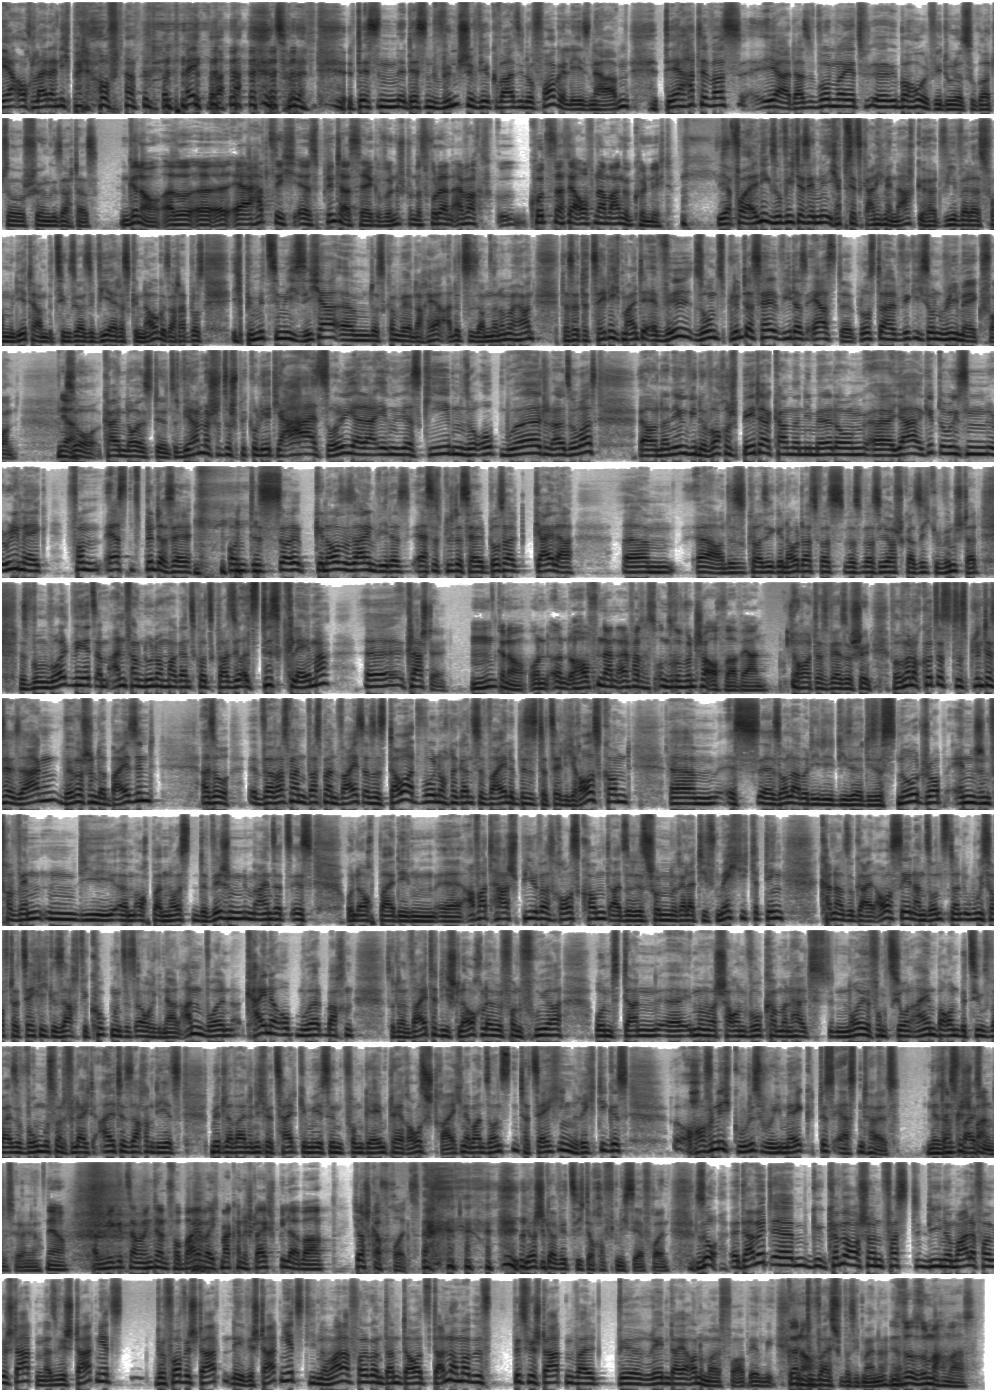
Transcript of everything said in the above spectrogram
der auch leider nicht bei der Aufnahme dabei war, sondern dessen, dessen Wünsche wir quasi nur vorgelesen haben, der hatte was, ja, da wurden wir jetzt äh, überholt, wie du das so gerade so schön gesagt hast. Genau, also äh, er hat sich äh, Splinter Cell gewünscht und das wurde dann einfach kurz nach der Aufnahme angekündigt. Ja, vor allen Dingen, so wie ich das, in, ich habe es jetzt gar nicht mehr nachgehört, wie wir das formuliert haben, beziehungsweise wie er das genau gesagt hat. Bloß ich bin mir ziemlich sicher, ähm, das können wir nachher alle zusammen dann nochmal hören, dass er tatsächlich meinte, er will so ein Splinter Cell wie das erste, bloß da halt wirklich so ein Remake von. Ja. So, kein neues Ding. Und wir haben ja schon so spekuliert, ja, es soll ja da irgendwie was geben, so Open World und all sowas. Ja, und dann irgendwie eine Woche später kam dann die Meldung, äh, ja, es gibt übrigens ein Remake vom ersten Splinter Cell. und es soll genauso sein wie das erste Splinter Cell, bloß halt geiler. Ähm, ja, und das ist quasi genau das, was, was, was Joschka sich gewünscht hat. Das wollten wir jetzt am Anfang nur noch mal ganz kurz quasi als Disclaimer äh, klarstellen. Mhm, genau. Und, und hoffen dann einfach, dass unsere Wünsche auch wahr werden. Oh, das wäre so schön. Wollen wir noch kurz das zu Splinter Cell sagen, wenn wir schon dabei sind? Also, äh, was man, was man weiß, also es dauert wohl noch eine ganze Weile, bis es tatsächlich rauskommt. Ähm, es äh, soll aber die, die, diese, diese Snowdrop Engine verwenden, die ähm, auch beim neuesten Division im Einsatz ist und auch bei dem äh, Avatar-Spiel, was rauskommt. Also, das ist schon relativ mächtig, das Ding. Kann also geil aussehen. Ansonsten hat Ubisoft tatsächlich gesagt, wir gucken uns das Original an, wollen keine Open World machen, sondern weiter die Schlauchlevel von früher und dann äh, immer mal schauen, wo kann man halt neue Funktionen einbauen, beziehungsweise wo muss man vielleicht alte Sachen, die jetzt mittlerweile nicht mehr zeitgemäß sind, vom Gameplay rausstreichen. Aber ansonsten tatsächlich ein richtiges, hoffentlich gutes Remake des ersten Teils. Wir sind das gespannt. Bisher, ja. ja. Also mir geht es am Hintern vorbei, weil ich mag keine Schleichspiele, aber Joschka freut's. Joschka wird sich doch hoffentlich sehr freuen. So, äh, damit ähm, können wir auch schon fast die normale Folge starten. Also wir starten jetzt, bevor wir starten, nee, wir starten jetzt die normale Folge und dann dauert es dann nochmal, bis, bis wir starten, weil wir reden da ja auch nochmal vorab irgendwie. Genau. Du weißt schon, was ich meine. Ja. So, so machen wir es.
